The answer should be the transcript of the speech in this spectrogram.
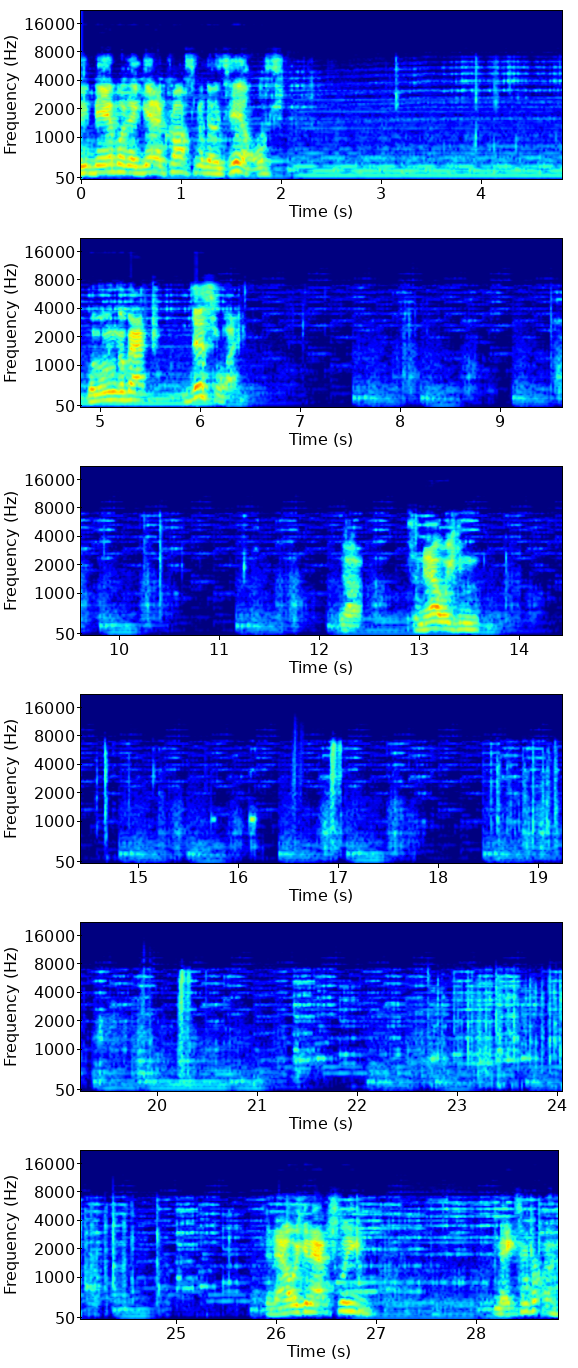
we'd be able to get across some of those hills. But we're going to go back this way. Uh, so now we can... And now we can actually make some. Pro-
